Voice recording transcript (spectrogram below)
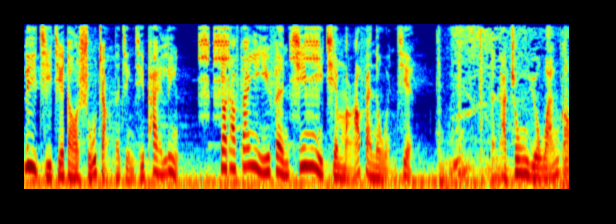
立即接到署长的紧急派令，要他翻译一份机密且麻烦的文件。等他终于完稿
